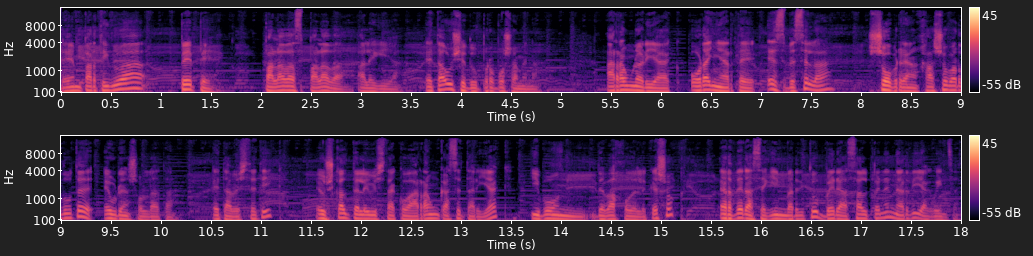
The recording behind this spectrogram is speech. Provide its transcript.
Lehen partidua, PP, paladaz palada alegia, eta hause du proposamena. Arraunariak orain arte ez bezala, sobrean jaso bar dute euren soldata. Eta bestetik, Euskal Telebistako arraun kazetariak, Ibon debajo del kesok, erderaz egin behar ditu bere azalpenen erdiak behintzat.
